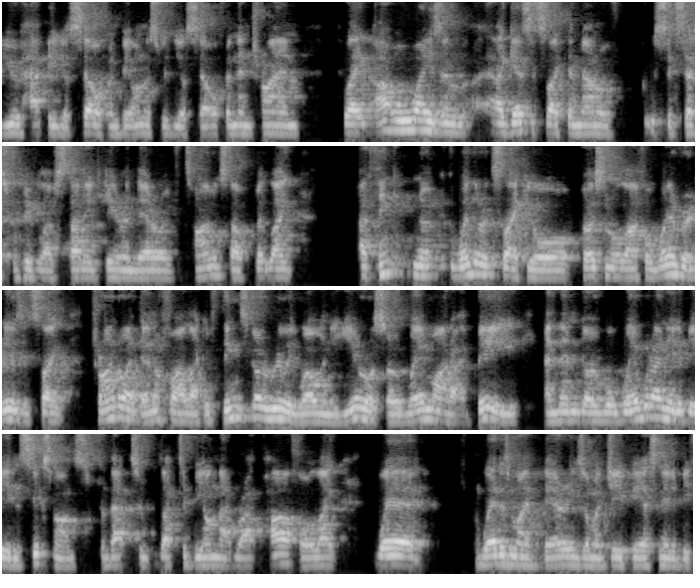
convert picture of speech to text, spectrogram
you happy yourself and be honest with yourself and then try and like i always am i guess it's like the amount of successful people i've studied here and there over time and stuff but like i think you know, whether it's like your personal life or whatever it is it's like trying to identify like if things go really well in a year or so where might i be? And then go well where would i need to be in six months for that to like to be on that right path? Or like where where does my bearings or my GPS need to be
